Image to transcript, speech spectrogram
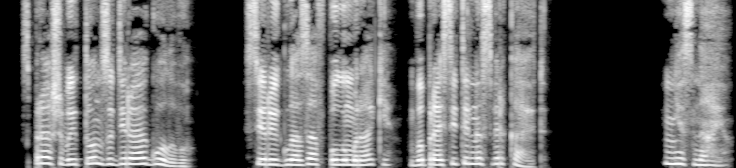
– спрашивает он, задирая голову. Серые глаза в полумраке вопросительно сверкают. «Не знаю»,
